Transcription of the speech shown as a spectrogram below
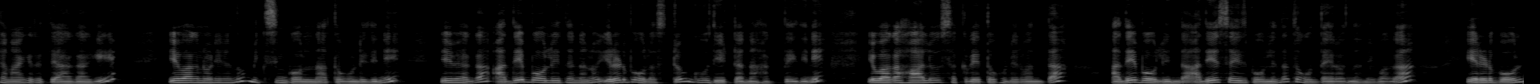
ಚೆನ್ನಾಗಿರುತ್ತೆ ಹಾಗಾಗಿ. ಇವಾಗ ನೋಡಿ ನಾನು ಮಿಕ್ಸಿಂಗ್ ಬೌಲ್ನ ತೊಗೊಂಡಿದ್ದೀನಿ. ಇವಾಗ ಅದೇ ಬೌಲಿಂದ ನಾನು ಎರಡು ಬೌಲಷ್ಟು ಗೋಧಿ ಹಿಟ್ಟನ್ನು ಹಾಕ್ತಾಯಿದ್ದೀನಿ. ಇವಾಗ ಹಾಲು ಸಕ್ಕರೆ ತೊಗೊಂಡಿರುವಂಥ ಅದೇ ಬೌಲಿಂದ, ಅದೇ ಸೈಜ್ ಬೌಲಿಂದ ತೊಗೊತಾ ಇರೋದು ನಾನು ಇವಾಗ. ಎರಡು ಬೌಲ್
